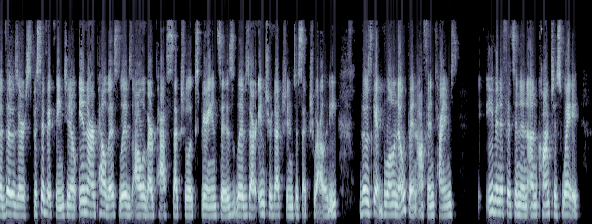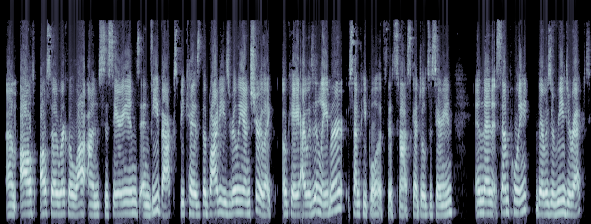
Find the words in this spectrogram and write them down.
But those are specific things. You know, in our pelvis lives all of our past sexual experiences, lives our introduction to sexuality. Those get blown open oftentimes even if it's in an unconscious way. Um, also, I work a lot on cesareans and VBACs because the body is really unsure. Like, okay, I was in labor, some people, if it's not a scheduled cesarean, and then at some point there was a redirect,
